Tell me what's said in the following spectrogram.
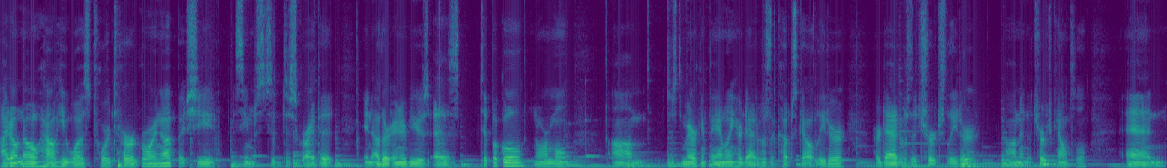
I don't know how he was towards her growing up, but she seems to describe it in other interviews as typical, normal, um, just American family. Her dad was a Cub Scout leader, her dad was a church leader um, in the church council, and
